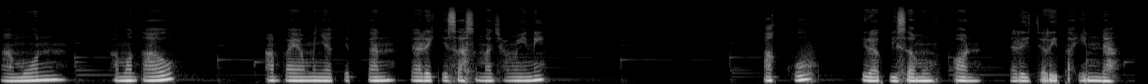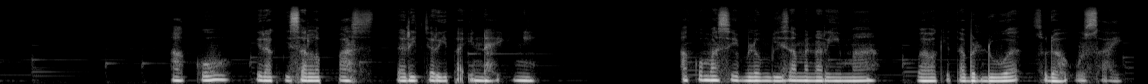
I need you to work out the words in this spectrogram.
Namun, kamu tahu apa yang menyakitkan dari kisah semacam ini? Aku tidak bisa move on dari cerita indah. Aku tidak bisa lepas dari cerita indah ini. Aku masih belum bisa menerima bahwa kita berdua sudah usai.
